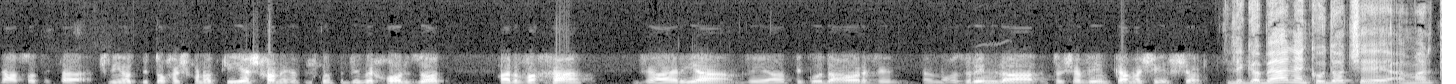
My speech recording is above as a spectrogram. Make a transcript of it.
לעשות את הקניות בתוך השכונות, כי יש חנויות בשכונות, ובכל זאת הרווחה והעירייה והפיקוד העורף הם עוזרים לתושבים כמה שאפשר. לגבי הנקודות שאמרת,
